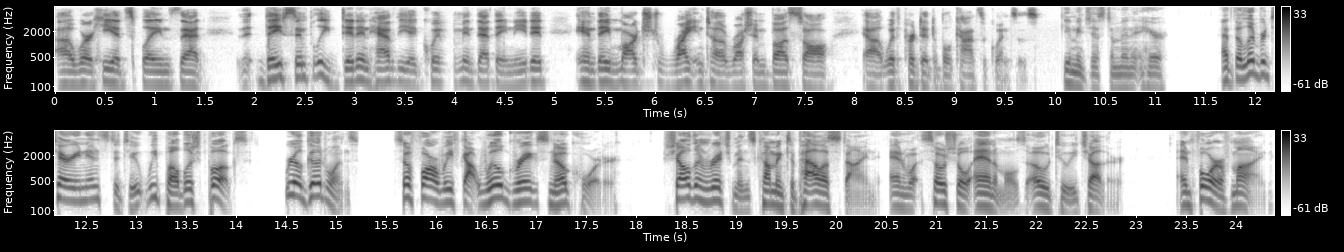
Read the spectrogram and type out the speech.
uh, where he explains that they simply didn't have the equipment that they needed and they marched right into a Russian buzzsaw uh, with predictable consequences. Give me just a minute here. At the Libertarian Institute, we publish books, real good ones. So far, we've got Will Grigg's No Quarter, Sheldon Richman's Coming to Palestine, and What Social Animals Owe to Each Other, and four of mine.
